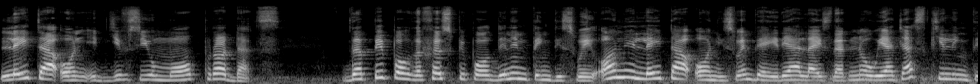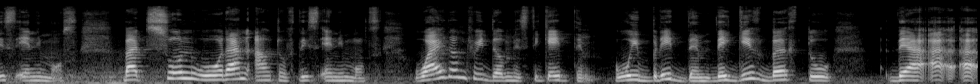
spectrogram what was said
later on it gives you more products the people, the first people didn't think this way. Only later on is when they realized that no, we are just killing these animals. But soon we'll run out of these animals. Why don't we domesticate them? We breed them. They give birth to their uh, uh,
